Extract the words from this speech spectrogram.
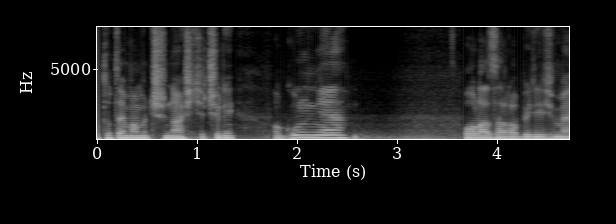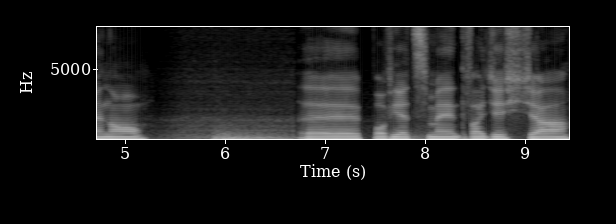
O, tutaj mamy 13, czyli ogólnie pola zarobiliśmy, no yy, powiedzmy 20,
